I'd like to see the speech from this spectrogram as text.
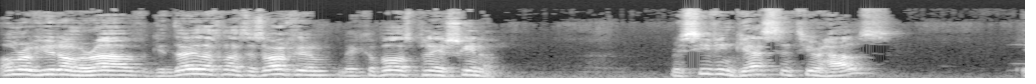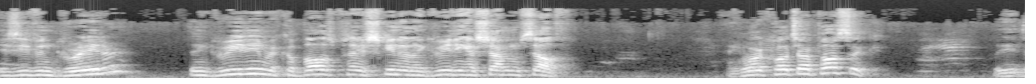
Omer of Yudah Marav, Gedei Lechnas Archim, Mekabos Pnei Shchina. Receiving guests into your house is even greater than greeting Mekabos Pnei Shchina, than greeting Hashem himself. And Gemara quotes our Pasuk. Please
